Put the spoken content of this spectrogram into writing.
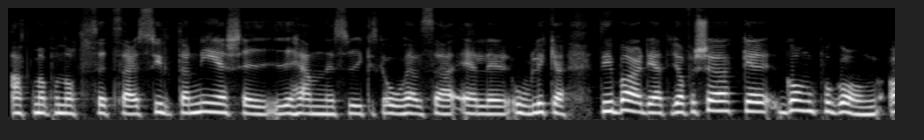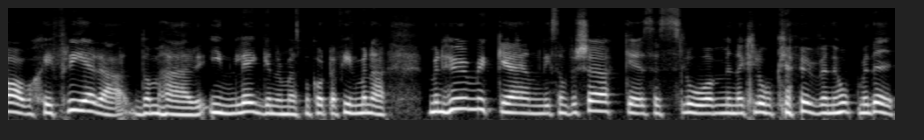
att man på något sätt så här syltar ner sig i hennes psykiska ohälsa eller olycka. Det är bara det att jag försöker gång på gång avchiffrera de här inläggen och de här små korta filmerna. Men hur mycket jag än liksom försöker så här, slå mina kloka huvuden ihop med dig,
